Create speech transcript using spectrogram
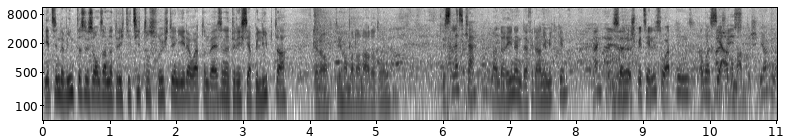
Jetzt in der Wintersaison sind natürlich die Zitrusfrüchte in jeder Art und Weise natürlich sehr beliebt da. Genau, die haben wir dann auch da drin. Das Alles klar. Mandarinen, darf ich da nicht mitgeben? Danke. Das sind spezielle Sorten, aber sehr aromatisch. Ja, genau.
